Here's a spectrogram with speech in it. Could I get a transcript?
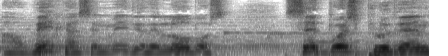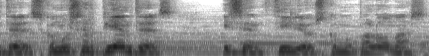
a ovejas en medio de lobos. Sed pues prudentes como serpientes y sencillos como palomas.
